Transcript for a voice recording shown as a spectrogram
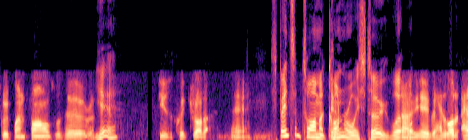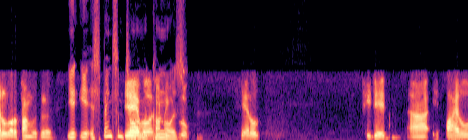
Group One finals with her, and Yeah. she was a quick trotter, yeah. Spent some time at Yeah. Conroy's too. What, So what- yeah, we had a lot, had a lot of fun with her. you, you spent some time Yeah, well, at Conroy's. Look, she had a, she did. Uh, I had a,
